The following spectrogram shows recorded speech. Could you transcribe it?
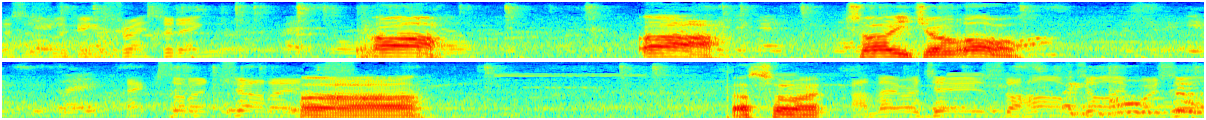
This is looking threatening. Oh. Ah. Sorry, Joe. Oh. Excellent challenge. Uh. That's all right. and there it is, the half-time whistle.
